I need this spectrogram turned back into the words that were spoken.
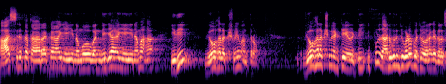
ఆశ్రిత తారకాయై నమో వన్నిజాయై నమ. ఇది వ్యూహలక్ష్మి మంత్రం. వ్యూహలక్ష్మి అంటే ఏమిటి? ఇప్పుడు దాని గురించి కూడా కొంచెం వివరంగా తెలుసుకుందాం.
